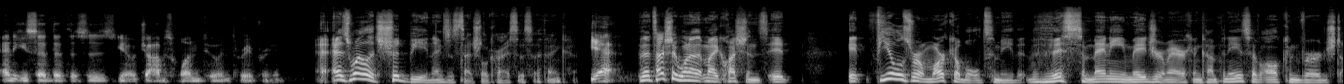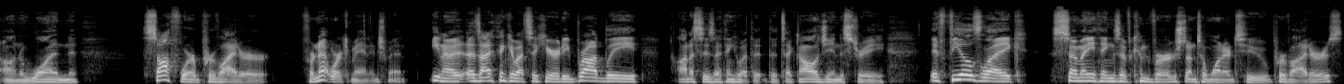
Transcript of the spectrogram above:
and he said that this is you know jobs one, two, and three for him. As well, it should be an existential crisis. I think. Yeah, that's actually one of my questions. It it feels remarkable to me that this many major American companies have all converged on one software provider for network management. You know, as I think about security broadly, honestly, as I think about the, the technology industry, it feels like so many things have converged onto one or two providers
